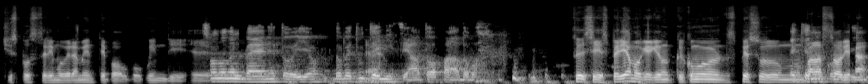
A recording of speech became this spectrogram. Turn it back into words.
ci sposteremo veramente poco. Quindi, eh... Sono nel Veneto io, dove tutto eh. è iniziato a Padova. Sì, sì, speriamo che, che come spesso va la storia,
